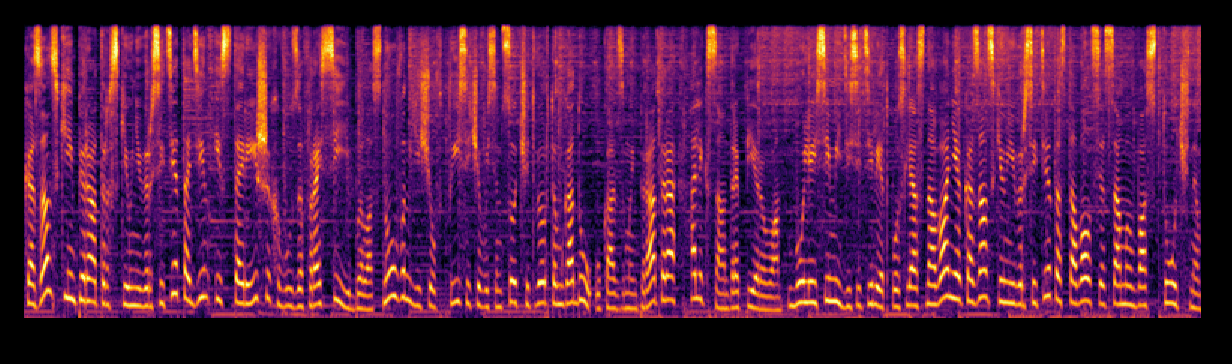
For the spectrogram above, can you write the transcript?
Казанский императорский университет – один из старейших вузов России. Был основан еще в 1804 году указом императора Александра I. Более 70 лет после основания Казанский университет оставался самым восточным,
